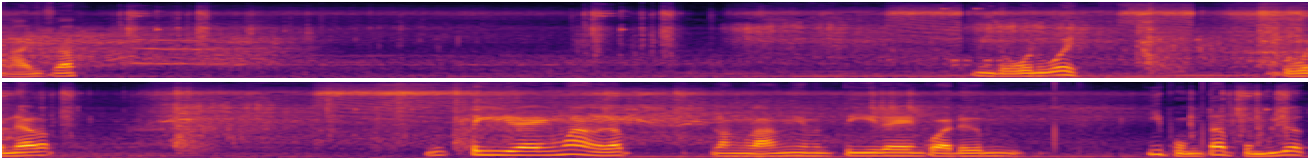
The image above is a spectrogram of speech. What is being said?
ตายซะ ไม่โดนเว้ยโดนแล้วครับมันตีแรงมากเลยครับ หลังๆเนี่ยมันตีแรงกว่าเดิม นี่ผมถ้าผมเลือก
